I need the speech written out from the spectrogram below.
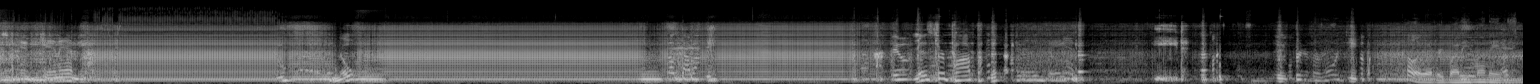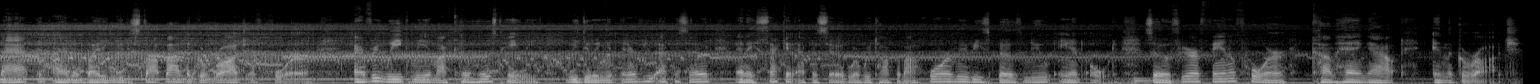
Emmy. Nope. Mr. Pop. Eat. Hello, everybody. My name is Matt, and I am inviting you to stop by the Garage of Horror. Every week, me and my co host Haley will be doing an interview episode and a second episode where we talk about horror movies, both new and old. So if you're a fan of horror, come hang out in the garage.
